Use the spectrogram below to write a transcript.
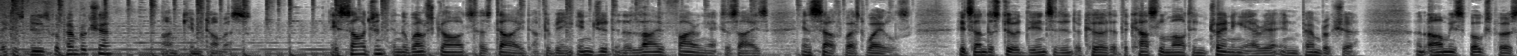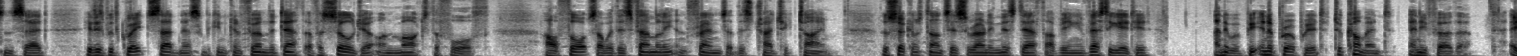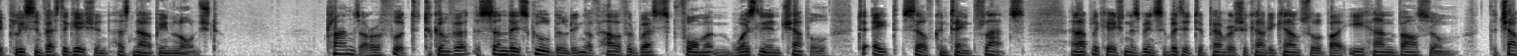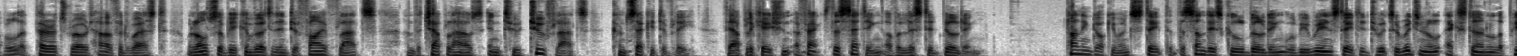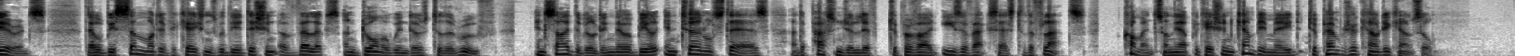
Latest news for Pembrokeshire, I'm Kim Thomas. A sergeant in the Welsh Guards has died after being injured in a live firing exercise in southwest Wales. It's understood the incident occurred at the Castlemartin training area in Pembrokeshire. An army spokesperson said, It is with great sadness we can confirm the death of a soldier on March the 4th. Our thoughts are with his family and friends at this tragic time. The circumstances surrounding this death are being investigated and it would be inappropriate to comment any further. A police investigation has now been launched. Plans are afoot to convert the Sunday school building of Haverfordwest's former Wesleyan Chapel to eight self-contained flats. An application has been submitted to Pembrokeshire County Council by Ihan Barsum. The chapel at Perrots Road, Haverfordwest, will also be converted into five flats and the chapel house into two flats consecutively. The application affects the setting of a listed building. Planning documents state that the Sunday school building will be reinstated to its original external appearance. There will be some modifications with the addition of velux and dormer windows to the roof. Inside the building there will be internal stairs and a passenger lift to provide ease of access to the flats. Comments on the application can be made to Pembrokeshire County Council.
